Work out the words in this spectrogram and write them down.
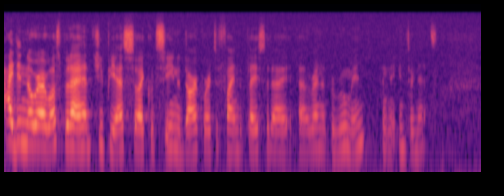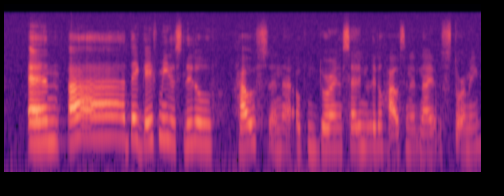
I didn't know where I was, but I had GPS, so I could see in the dark where to find the place that I uh, rented a room in, on the internet. And uh, they gave me this little house, and I opened the door and I sat in the little house, and at night it was storming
